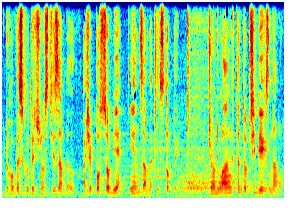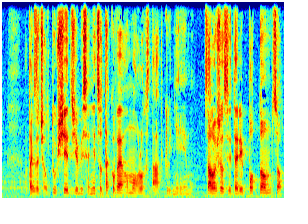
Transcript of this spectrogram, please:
kdo ho ve skutečnosti zabil a že po sobě jen zametl stopy. John Lang tento příběh znal a tak začal tušit, že by se něco takového mohlo stát klidně jemu. Založil si tedy potom, co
